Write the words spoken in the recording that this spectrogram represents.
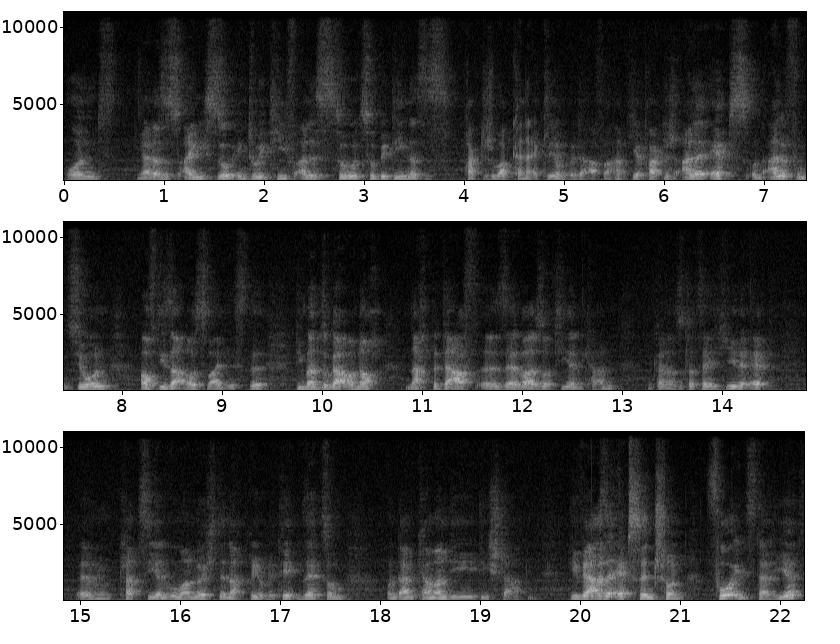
Und ja, das ist eigentlich so intuitiv alles zu, zu bedienen, dass es praktisch überhaupt keine Erklärung bedarf. Man hat hier praktisch alle Apps und alle Funktionen auf dieser Auswahlliste, die man sogar auch noch nach Bedarf äh, selber sortieren kann. Man kann also tatsächlich jede App ähm, platzieren, wo man möchte, nach Prioritätensetzung und dann kann man die, die starten. Diverse Apps sind schon vorinstalliert.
